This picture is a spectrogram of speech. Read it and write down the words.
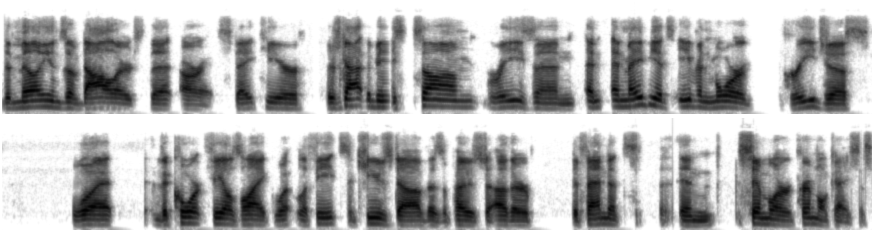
the millions of dollars that are at stake here. there's got to be some reason, and and maybe it's even more egregious what the court feels like what Lafitte's accused of, as opposed to other defendants in similar criminal cases.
